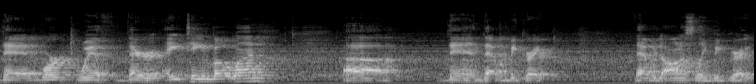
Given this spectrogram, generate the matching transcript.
that worked with their 18 volt line, uh, then that would be great. That would honestly be great.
